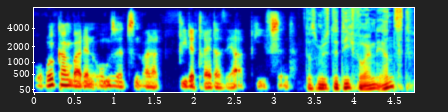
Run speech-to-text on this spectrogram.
Rückgang bei den Umsätzen, weil halt viele Trader sehr aktiv sind. Das müsste dich freuen, Ernst?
